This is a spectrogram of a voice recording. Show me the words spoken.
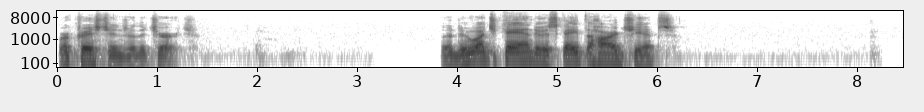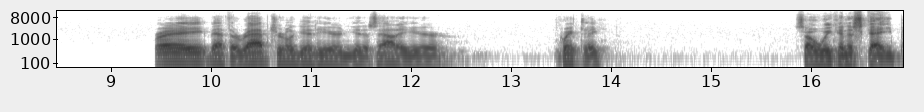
for Christians or the church. So do what you can to escape the hardships Pray that the rapture will get here and get us out of here quickly so we can escape.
